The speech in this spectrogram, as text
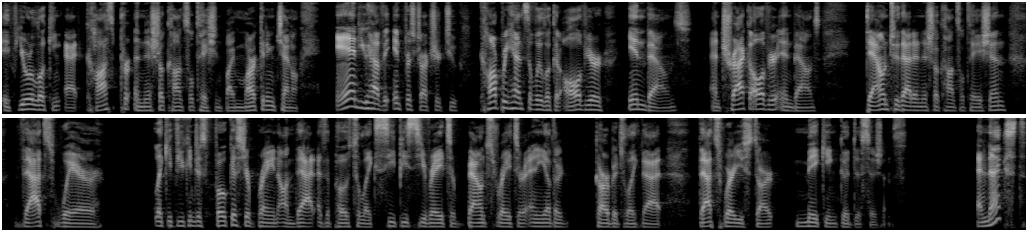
if you're looking at cost per initial consultation by marketing channel and you have the infrastructure to comprehensively look at all of your inbounds and track all of your inbounds down to that initial consultation, that's where like if you can just focus your brain on that as opposed to like CPC rates or bounce rates or any other garbage like that, that's where you start making good decisions. And next,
